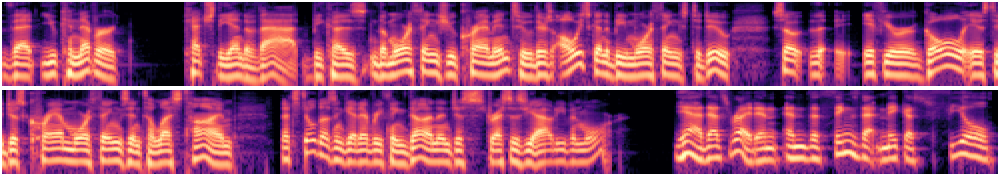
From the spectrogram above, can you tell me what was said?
that you can never catch the end of that because the more things you cram into there's always going to be more things to do. So the, if your goal is to just cram more things into less time, that still doesn't get everything done and just stresses you out even more. Yeah, that's right. And and the things that make us feel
